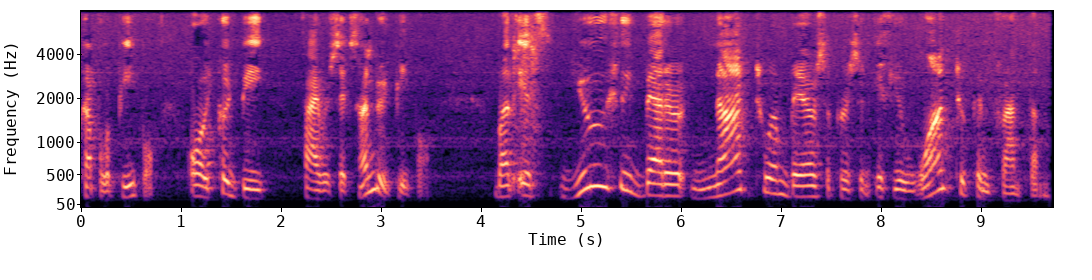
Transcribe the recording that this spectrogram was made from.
couple of people, or it could be five or six hundred people. But it's usually better not to embarrass a person if you want to confront them.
